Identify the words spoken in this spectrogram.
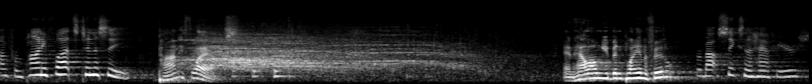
I'm from Piney Flats, Tennessee. Piney Flats. And how long you been playing the fiddle? For about six and a half years.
